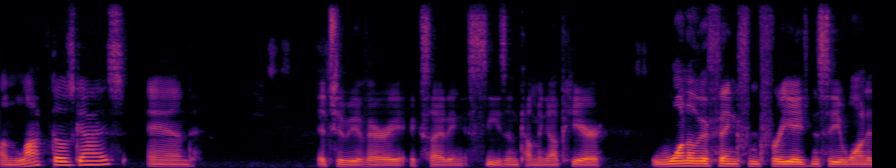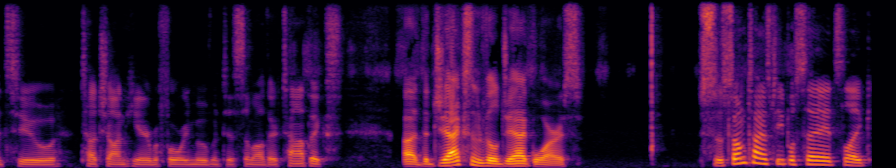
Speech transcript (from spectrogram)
unlock those guys, and it should be a very exciting season coming up here. One other thing from free agency wanted to touch on here before we move into some other topics. Uh, the Jacksonville Jaguars. So sometimes people say it's like,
